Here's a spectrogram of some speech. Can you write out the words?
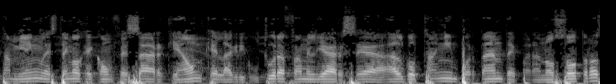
también les tengo que confesar que aunque la agricultura familiar sea algo tan importante para nosotros,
